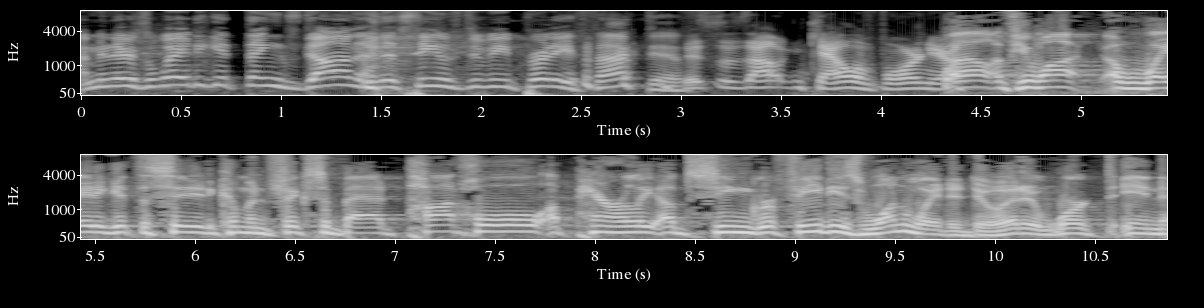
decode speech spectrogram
I mean, there's a way to get things done, and this seems to be pretty effective. this is out in California. Well, if you want a way to get the city to come and fix a bad pothole, apparently obscene graffiti is one way to do it. It worked in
